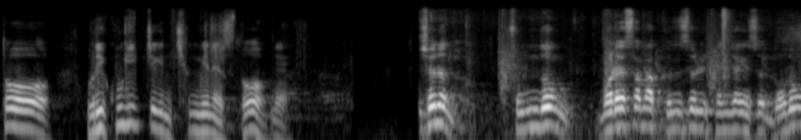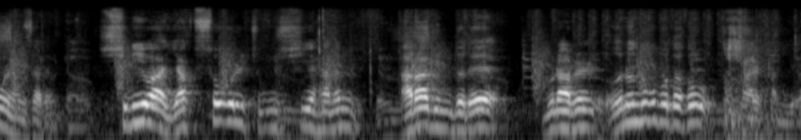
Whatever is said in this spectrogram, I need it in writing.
또 우리 국익적인 측면에서도 네. 저는 중동 모래사막 건설 현장에서 노동을 한 사람, 신의와 약속을 중시하는 아랍인들의 문화를 어느 누구보다도 잘 합니다.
